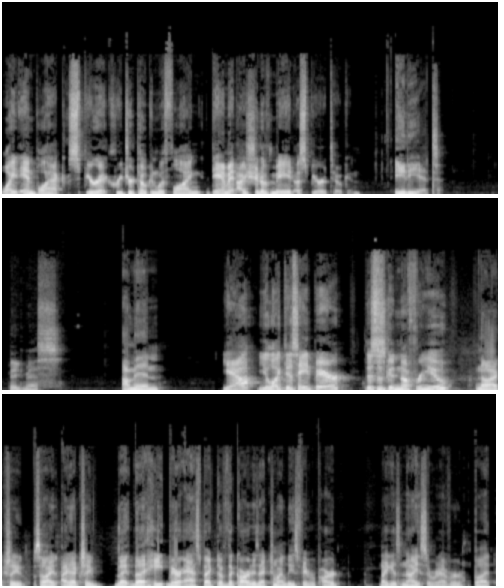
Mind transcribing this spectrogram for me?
white and black spirit creature token with flying. Damn it, I should have made a spirit token. Idiot. Big miss. I'm in. Yeah? You like this hate bear? This is good enough for you? No, actually, so I, I actually, the, the hate bear aspect of the card is actually my least favorite part. Like, it's nice or whatever, but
